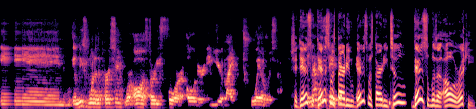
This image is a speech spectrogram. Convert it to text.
and at least one of the person were all 34 or older in year like 12 or something. Shit, Dennis And Dennis was that- thirty. Dennis was thirty two. Dennis was an old rookie.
